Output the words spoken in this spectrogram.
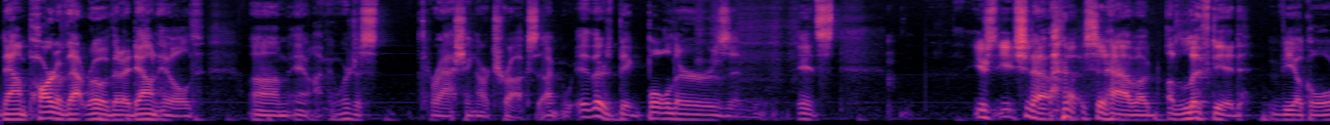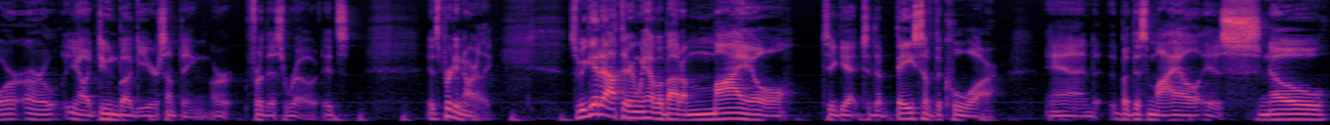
down part of that road that I downhilled, um, and I mean we're just thrashing our trucks. I there's big boulders and it's you should have should have a, a lifted vehicle or, or you know a dune buggy or something or for this road. It's it's pretty gnarly. So we get out there and we have about a mile to get to the base of the couloir, and but this mile is snow,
